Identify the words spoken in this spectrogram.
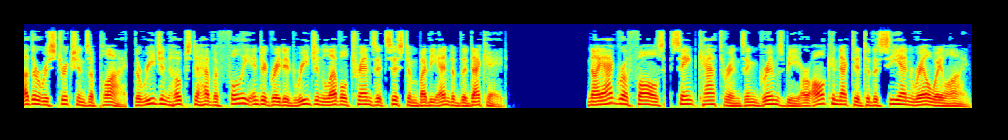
Other restrictions apply. The region hopes to have a fully integrated region level transit system by the end of the decade. Niagara Falls, St. Catharines, and Grimsby are all connected to the CN railway line.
